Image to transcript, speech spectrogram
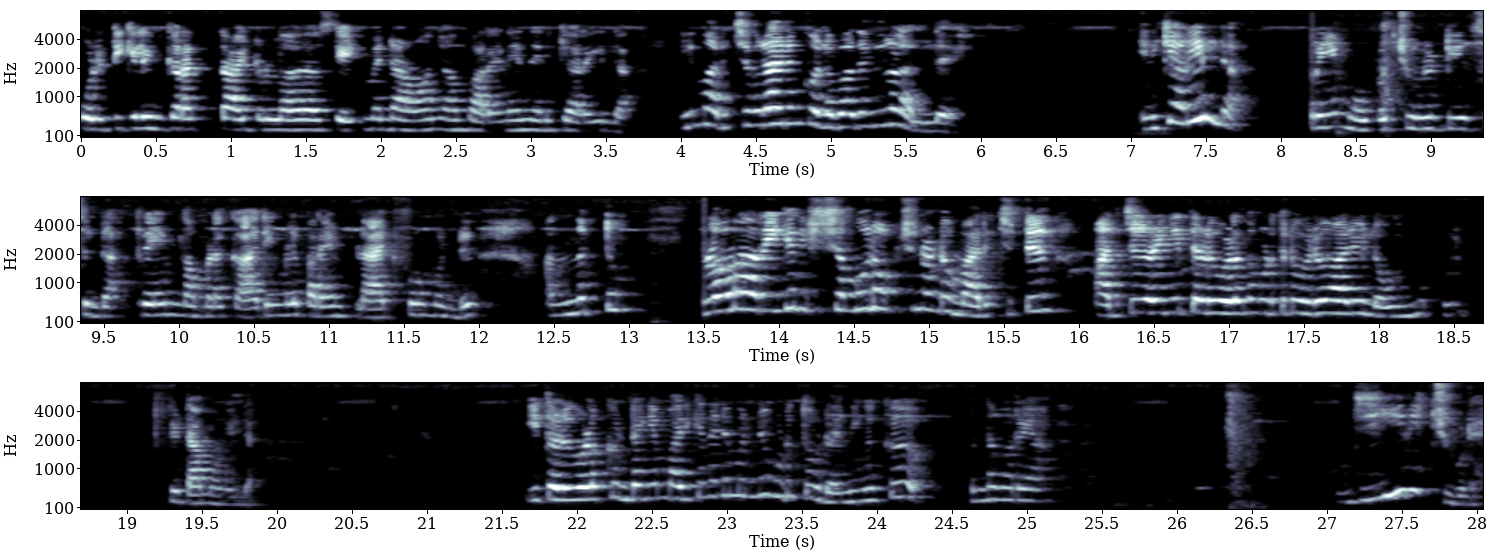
പൊളിറ്റിക്കലി ഇൻകറക്റ്റ് ആയിട്ടുള്ള സ്റ്റേറ്റ്മെന്റ് ആണോ ഞാൻ പറയണേന്ന് എനിക്കറിയില്ല. ഈ മരിച്ചവരാരും കൊലപാതകങ്ങളല്ലേ? എനിക്കറിയില്ല. അത്രയും ഓപ്പർച്യൂണിറ്റീസ് ഉണ്ട്. അത്രയും നമ്മുടെ കാര്യങ്ങൾ പറയാൻ പ്ലാറ്റ്ഫോം ഉണ്ട്. എന്നിട്ടും ഉള്ളവർ അറിയിക്കാൻ ഇഷ്ടംപോലെ ഓപ്ഷൻ ഉണ്ട്. മരിച്ചിട്ട് മരിച്ചു കഴിഞ്ഞ് തെളിവുകളൊന്നും കൊടുത്തിട്ട് ഒരു കാര്യമില്ല. ഒന്നും ഒരു കിട്ടാൻ പോകില്ല ഈ തെളിവുകളൊക്കെ ഉണ്ടെങ്കിൽ മരിക്കുന്നതിന് മുന്നേ കൊടുത്തൂടെ. നിങ്ങൾക്ക് എന്താ പറയാ? ജീവിച്ചൂടെ?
